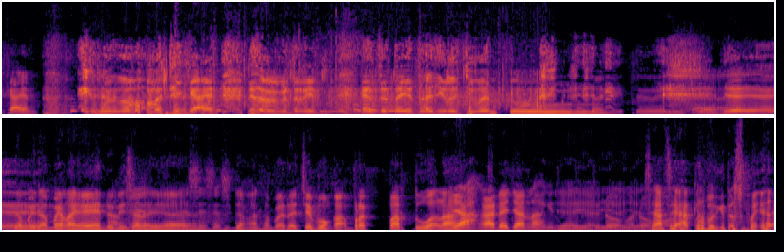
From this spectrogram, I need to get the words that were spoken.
DKN. Bapak di kain dia sampai benerin headset itu aja lucu banget. Itu. gitu DKN. Iya iya iya. Damai-damai lah ya Indonesia Amin. lah ya. Yes, yes, yes. Jangan sampai ada cebong kampret part 2 lah. Ya nggak ada jangan lah gitu. Iya, iya, Gitu iya, iya. doang. Sehat-sehat lah buat kita semua ya.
